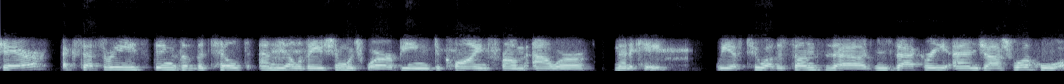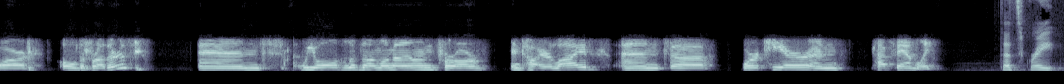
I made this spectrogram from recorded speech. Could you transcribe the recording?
chair, accessories, things of the tilt and the elevation, which were being declined from our Medicaid. We have two other sons, uh, Zachary and Joshua, who are older brothers. And we all have lived on Long Island for our entire lives and uh, work here and have family. That's great.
